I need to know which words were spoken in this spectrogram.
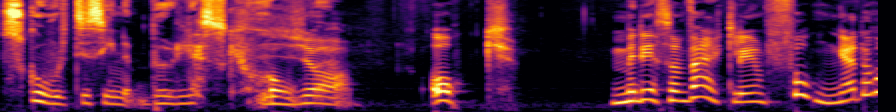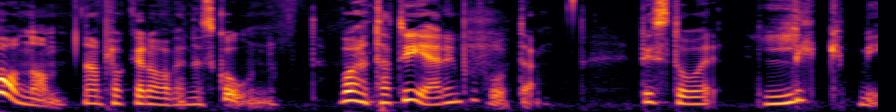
skor till sin burleskshow. Ja. Och men det som verkligen fångade honom när han plockade av henne skon var en tatuering på foten. Det står Lick me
